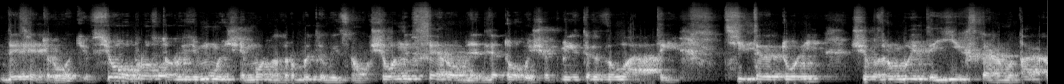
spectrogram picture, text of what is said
5-10 років. Всього просто резюмуючи, можна зробити висновок, що вони все роблять для того, щоб мілітаризувати ці території, щоб зробити їх, скажімо так,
